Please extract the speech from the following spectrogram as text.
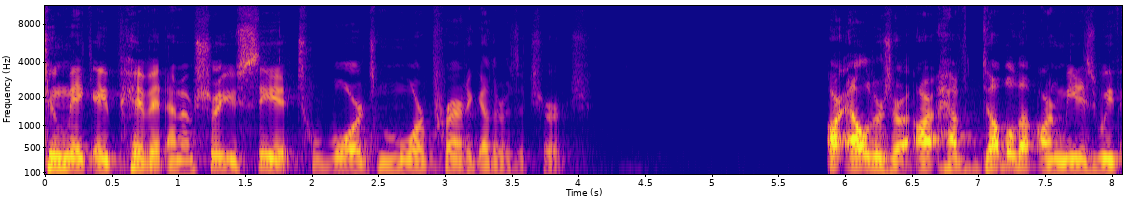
to make a pivot, and I'm sure you see it, towards more prayer together as a church. Our elders are, are, have doubled up our meetings. We've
